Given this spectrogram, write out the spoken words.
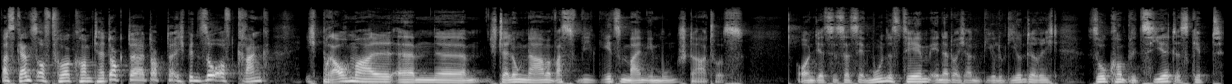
Was ganz oft vorkommt, Herr Doktor, Herr Doktor, ich bin so oft krank, ich brauche mal ähm, eine Stellungnahme, was, wie geht's in meinem Immunstatus? Und jetzt ist das Immunsystem, erinnert euch an Biologieunterricht, so kompliziert. Es gibt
